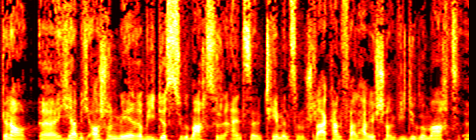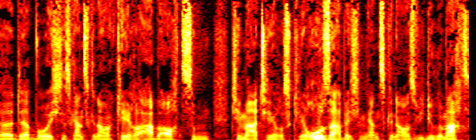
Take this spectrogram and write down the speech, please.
Genau, äh, hier habe ich auch schon mehrere Videos zu gemacht, zu den einzelnen Themen. Zum Schlaganfall habe ich schon ein Video gemacht, äh, der, wo ich das ganz genau erkläre, aber auch zum Thema Arteriosklerose habe ich ein ganz genaues Video gemacht.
